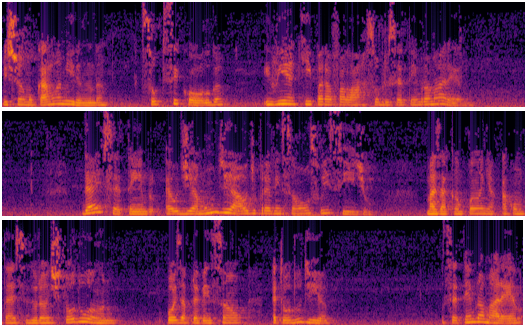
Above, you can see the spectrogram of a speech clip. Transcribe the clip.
me chamo Carla Miranda, sou psicóloga e vim aqui para falar sobre o Setembro Amarelo. 10 de setembro é o Dia Mundial de Prevenção ao Suicídio, mas a campanha acontece durante todo o ano, pois a prevenção é todo dia. O Setembro Amarelo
